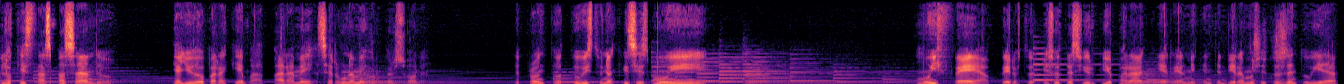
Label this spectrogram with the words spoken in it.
lo que estás pasando, te ayudó para que para ser una mejor persona. De pronto tuviste una crisis muy, muy fea, pero eso te sirvió para que realmente entendieras muchas cosas en tu vida,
